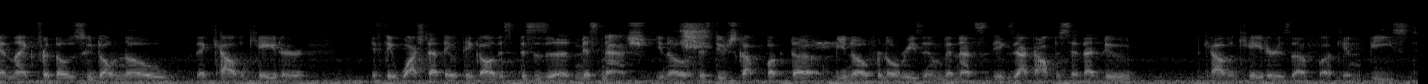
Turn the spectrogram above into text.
And like for those who don't know that Calvin Kattar, if they watch that, they would think, oh, this this is a mismatch. You know, this dude just got fucked up. You know, for no reason. But that's the exact opposite. That dude, Calvin Kattar, is a fucking beast.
